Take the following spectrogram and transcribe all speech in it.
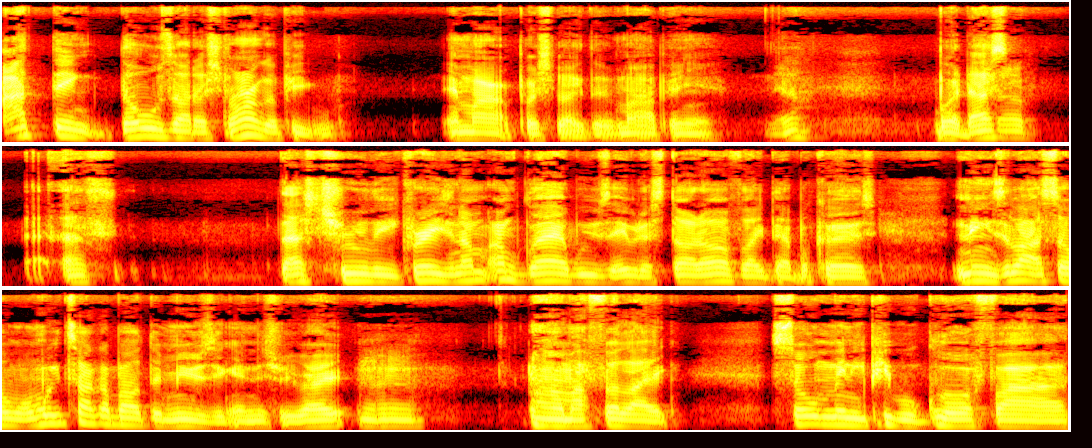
I think those are the stronger people, in my perspective, in my opinion. yeah. But that's Sure. that's that's truly crazy, and I'm I'm glad we was able to start off like that because it means a lot. So when we talk about the music industry, right? hmm Um, I feel like so many people glorify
